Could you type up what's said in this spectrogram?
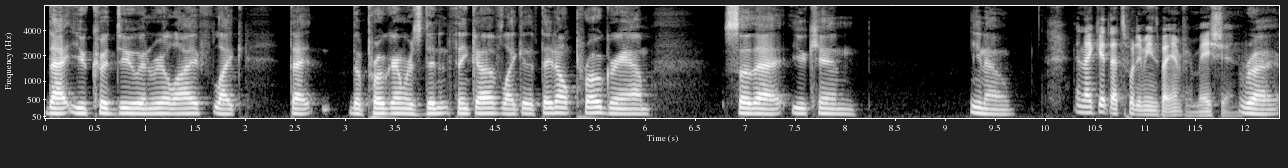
that you could do in real life, like that the programmers didn't think of? Like, if they don't program so that you can, you know, and i get that's what it means by information right?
